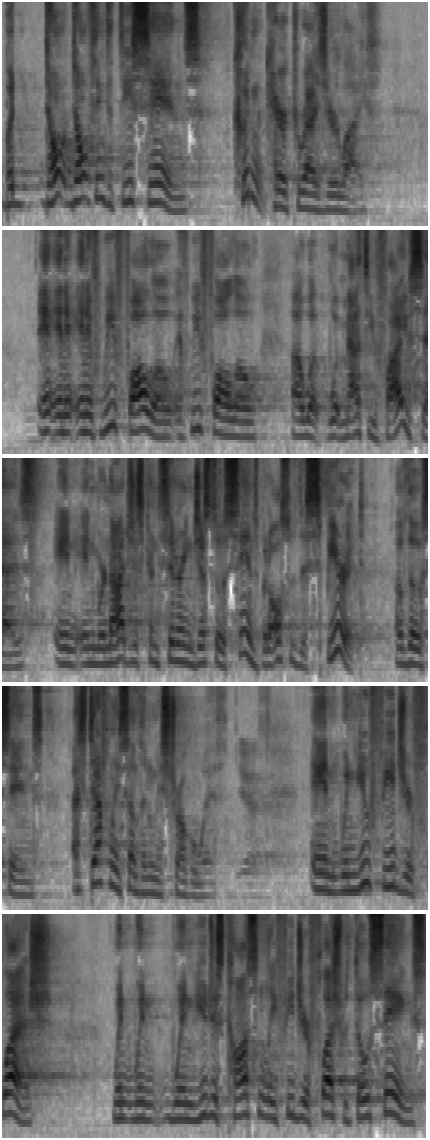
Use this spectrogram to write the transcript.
but don't, don't think that these sins couldn't characterize your life. And, and, and if we follow, if we follow uh, what, what Matthew 5 says, and, and we're not just considering just those sins, but also the spirit of those sins, that's definitely something we struggle with. Yes. And when you feed your flesh, when, when, when you just constantly feed your flesh with those things,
